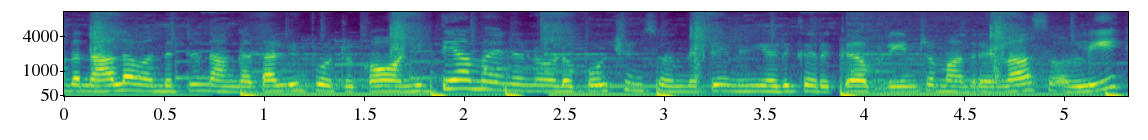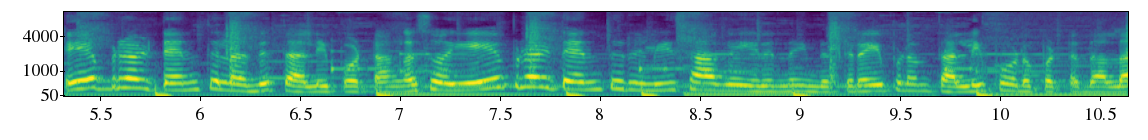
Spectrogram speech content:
அதனால வந்துட்டு நாங்கள் தள்ளி போட்டிருக்கோம். நித்யா மேனனோட போர்ஷன்ஸ் வந்துட்டு இன்னும் எடுக்க இருக்கு அப்படின்ற மாதிரி எல்லாம் சொல்லி ஏப்ரல் டென்த்ல இருந்து தள்ளி போட்டாங்க. ஸோ ஏப்ரல் டென்த் ரிலீஸ் ஆக இருந்த இந்த திரைப்படம் தள்ளி போடப்பட்டதால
